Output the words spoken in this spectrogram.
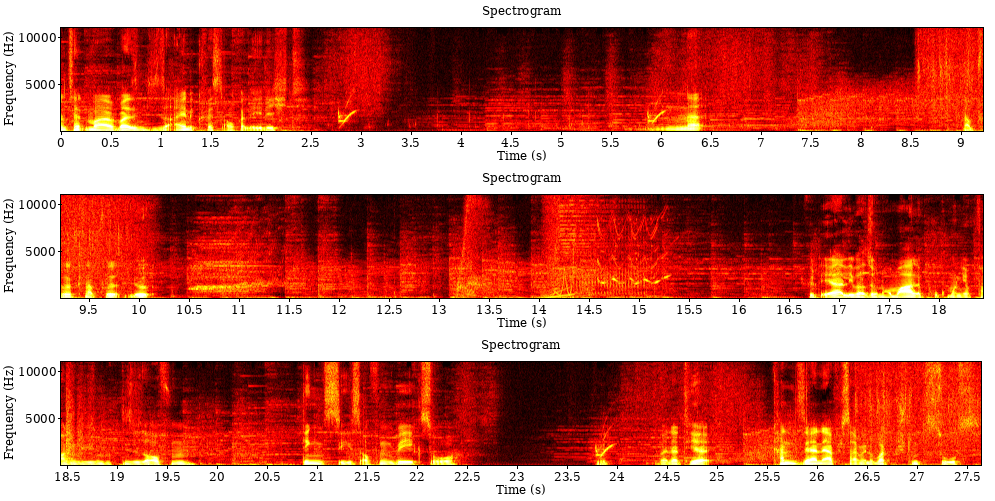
Jetzt hätten wir, weiß ich nicht, diese eine Quest auch erledigt. Na. Knapfe, Knapfe, nö. Ich würde eher lieber so normale Pokémon hier fangen, die diese so auf dem Dings sie ist auf dem Weg so. Weil das hier kann sehr nervig sein, wenn du was bestimmt suchst.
